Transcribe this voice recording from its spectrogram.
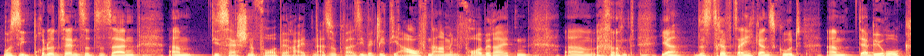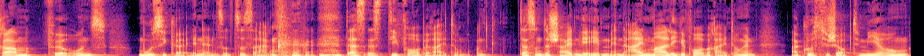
Musikproduzent sozusagen ähm, die Session vorbereiten, also quasi wirklich die Aufnahmen vorbereiten. Ähm, und ja, das trifft eigentlich ganz gut. Ähm, der Bürokram für uns MusikerInnen sozusagen. Das ist die Vorbereitung. Und das unterscheiden wir eben in einmalige Vorbereitungen, akustische Optimierung,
